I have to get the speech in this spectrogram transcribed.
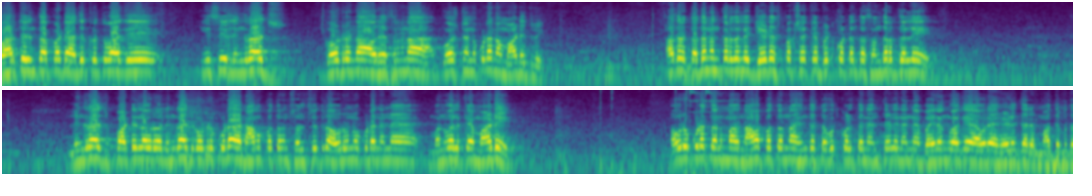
ಭಾರತೀಯ ಜನತಾ ಪಾರ್ಟಿ ಅಧಿಕೃತವಾಗಿ ಇ ಸಿ ಲಿಂಗರಾಜ್ ಗೌಡ್ರನ್ನ ಅವ್ರ ಹೆಸರನ್ನ ಘೋಷಣೆಯನ್ನು ಕೂಡ ನಾವು ಮಾಡಿದ್ವಿ. ಆದರೆ ತದನಂತರದಲ್ಲಿ ಜೆಡಿಎಸ್ ಪಕ್ಷಕ್ಕೆ ಬಿಟ್ಕೊಟ್ಟಂತ ಸಂದರ್ಭದಲ್ಲಿ ಲಿಂಗರಾಜ್ ಪಾಟೀಲ್ ಅವರು, ಲಿಂಗರಾಜ್ ಗೌಡರು ಕೂಡ ನಾಮಪತ್ರವನ್ನು ಸಲ್ಲಿಸಿದ್ರು. ಅವರನ್ನು ಕೂಡ ನಿನ್ನೆ ಮನವೊಲಿಕೆ ಮಾಡಿ ಅವರು ಕೂಡ ತಮ್ಮ ನಾಮಪತ್ರವನ್ನು ಹಿಂದೆ ತೆಗೆದುಕೊಳ್ತೇನೆ ಅಂತೇಳಿ ನಿನ್ನೆ ಬಹಿರಂಗವಾಗಿ ಅವರೇ ಹೇಳಿದ್ದಾರೆ ಮಾಧ್ಯಮದ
